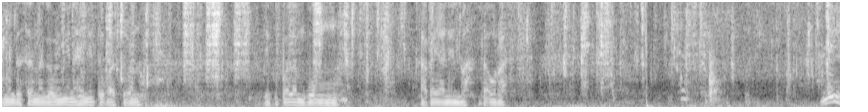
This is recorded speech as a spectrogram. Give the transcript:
Maganda sana gawing inahin ito kaso ano hindi ko pa alam kung kakayanin ba sa oras. Ni.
